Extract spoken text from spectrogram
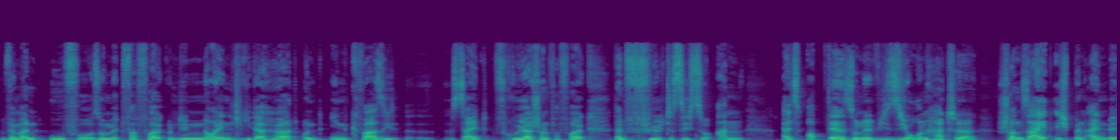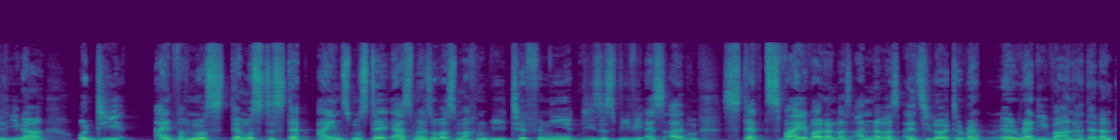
wenn man UFO so mitverfolgt und die neuen Lieder hört und ihn quasi äh, seit früher schon verfolgt, dann fühlt es sich so an, als ob der so eine Vision hatte, schon seit ich bin ein Berliner und die einfach nur, der musste Step 1 musste er erstmal sowas machen wie Tiffany, dieses VVS-Album. Step 2 war dann was anderes, als die Leute rap, äh, ready waren, hat er dann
